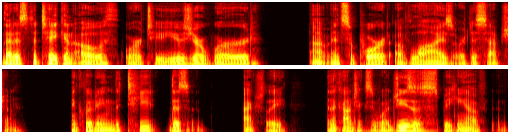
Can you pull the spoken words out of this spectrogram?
That is to take an oath or to use your word um, in support of lies or deception, including the te- this actually in the context of what Jesus is speaking of, in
